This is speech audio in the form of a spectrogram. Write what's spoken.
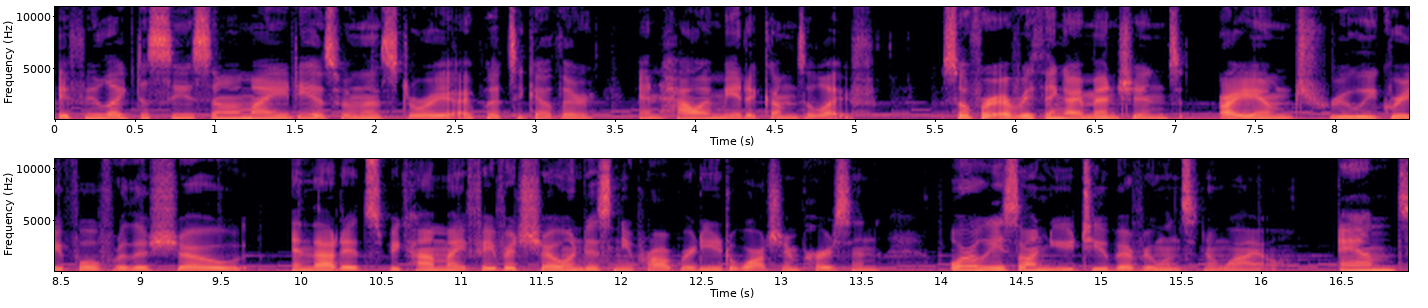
If you'd like to see some of my ideas from that story I put together and how I made it come to life. So, for everything I mentioned, I am truly grateful for this show and that it's become my favorite show on Disney property to watch in person or at least on YouTube every once in a while. And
